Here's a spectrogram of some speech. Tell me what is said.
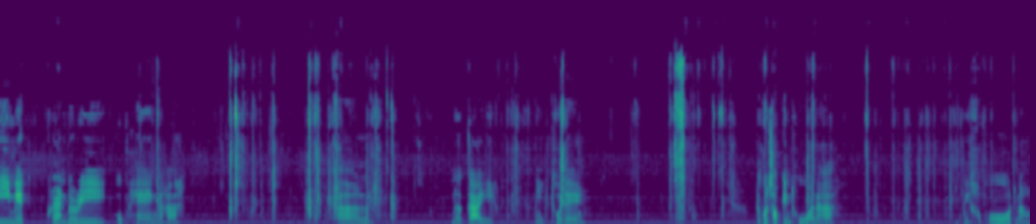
มีเม็ดแครนเบอรี่อบแห้งนะคะอ่า เนื้อไก่ นี่ถั่วแดง เป็นคนชอบกินถั่วนะคะมีข้าวโพดเนาะ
